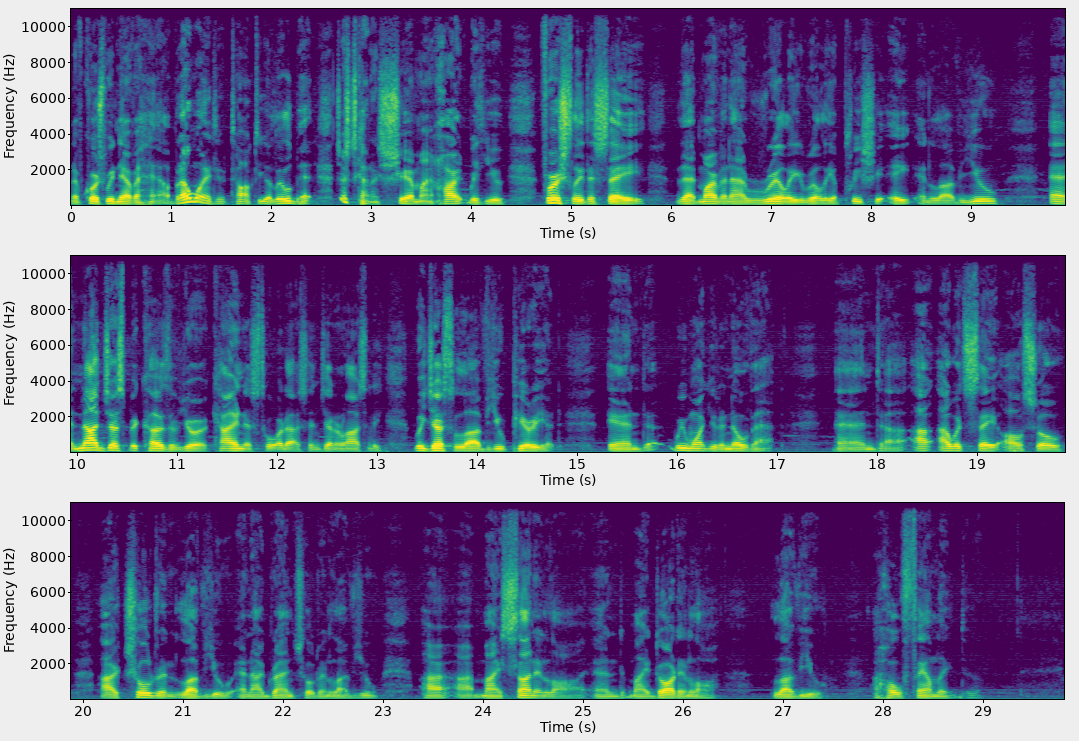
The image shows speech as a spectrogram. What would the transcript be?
And of course, we never have. But I wanted to talk to you a little bit, just kind of share my heart with you. Firstly, to say that Marvin and I really, really appreciate and love you. And not just because of your kindness toward us and generosity, we just love you, period. And uh, we want you to know that. And uh, I, I, would say also, our children love you and our grandchildren love you. Our, our, my son in law and my daughter in law love you. Our whole family.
